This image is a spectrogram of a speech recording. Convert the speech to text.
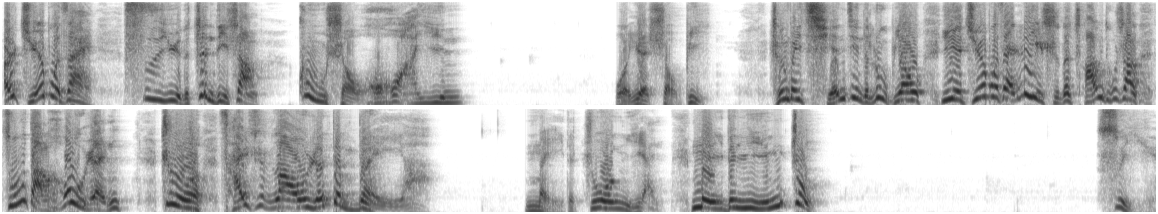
而绝不在私欲的阵地上固守花荫。我愿手臂成为前进的路标，也绝不在历史的长途上阻挡后人。这才是老人的美啊，美的庄严，美的凝重。岁月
